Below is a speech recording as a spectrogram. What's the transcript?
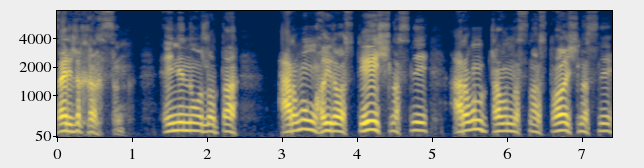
зарилга гаргасан. Энэ нь бол одоо 12-оос дээш насны 15 наснаас доош насны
